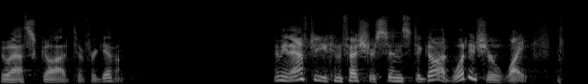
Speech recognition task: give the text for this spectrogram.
who asks God to forgive him? I mean, after you confess your sins to God, what is your wife?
